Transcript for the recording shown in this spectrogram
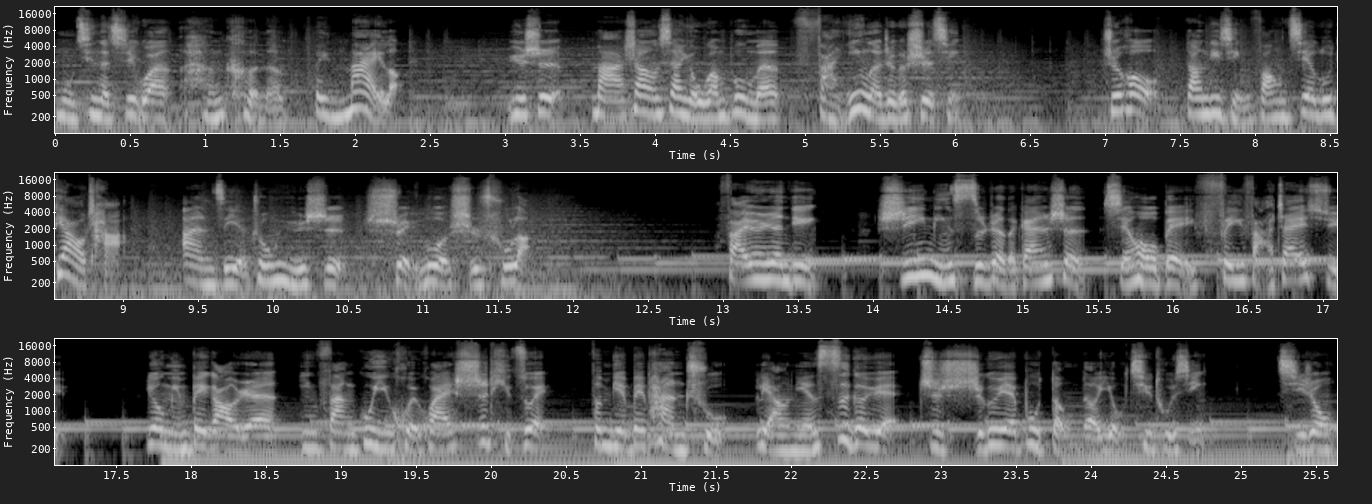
母亲的器官很可能被卖了，于是马上向有关部门反映了这个事情。之后，当地警方介入调查，案子也终于是水落石出了。法院认定，十一名死者的肝肾先后被非法摘取，六名被告人因犯故意毁坏尸体罪。分别被判处两年四个月至十个月不等的有期徒刑，其中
